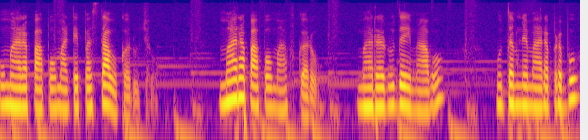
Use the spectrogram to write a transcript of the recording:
હું મારા પાપો માટે પસ્તાવો કરું છું. મારા પાપો માફ કરો. મારા હૃદયમાં આવો. હું તમને મારા પ્રભુ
